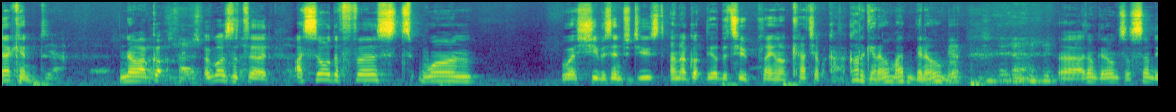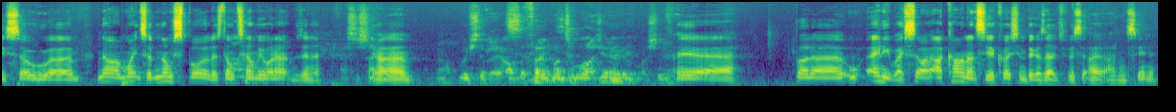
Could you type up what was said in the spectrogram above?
second. Yeah. No, I've got. It was the third. I saw the first one where she was introduced, and I got the other two playing on catch up. God, I got to get home. I haven't been home yet. uh, I don't get home till Sunday, so um, no, I'm waiting. So no spoilers. Don't tell me what happens in it. That's the same. Um, We've still got it. I'm the third one to watch. Yeah, we watched it. yeah. But uh, anyway, so I, I can't answer your question because I, just, I, I haven't seen it.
